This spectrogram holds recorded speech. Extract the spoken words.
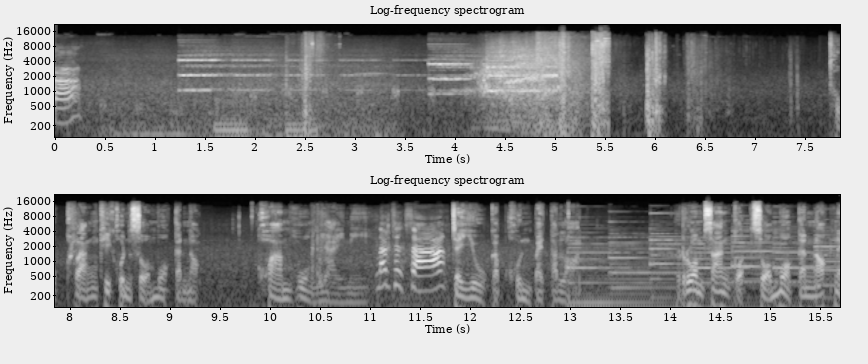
นักศึกษาทุกครั้งที่คุณสวมหมวกกันน็อก ความห่วงใยนี้ นักศึกษา จะอยู่กับคุณไปตลอด ร่วมสร้างกฎสวมหมวกกันน็อกใน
